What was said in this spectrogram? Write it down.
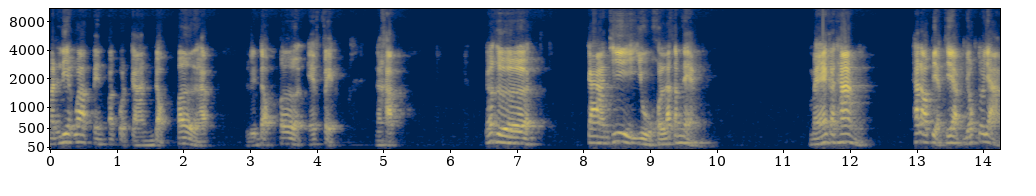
มันเรียกว่าเป็นปรากฏการณ์ดอปเปอร์ครับ หรือดอปเปอร์เอฟเฟกนะครับ ก็คือการที่อยู่คนละตำแหน่ง แม้กระทั่ง ถ้าเราเปรียบเทียบยกตัวอย่าง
